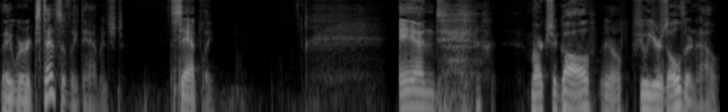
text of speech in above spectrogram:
They were extensively damaged sadly. And Marc Chagall you know a few years older now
